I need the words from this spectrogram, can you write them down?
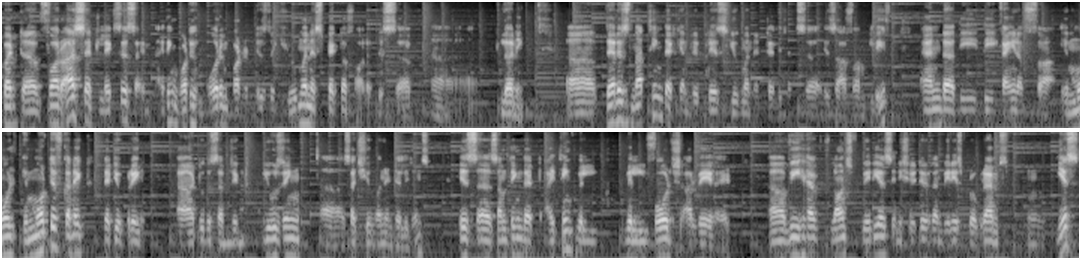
But uh, for us at Lexus, I, I, think what is more important is the human aspect of all of this uh, uh, learning. Uh, there is nothing that can replace human intelligence, is our firm belief. And the, the kind of emo- emotive connect that you bring to the subject using such human intelligence is uh, something that I think will will forge our way ahead. Uh, we have launched various initiatives and various programs. Mm, yes,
